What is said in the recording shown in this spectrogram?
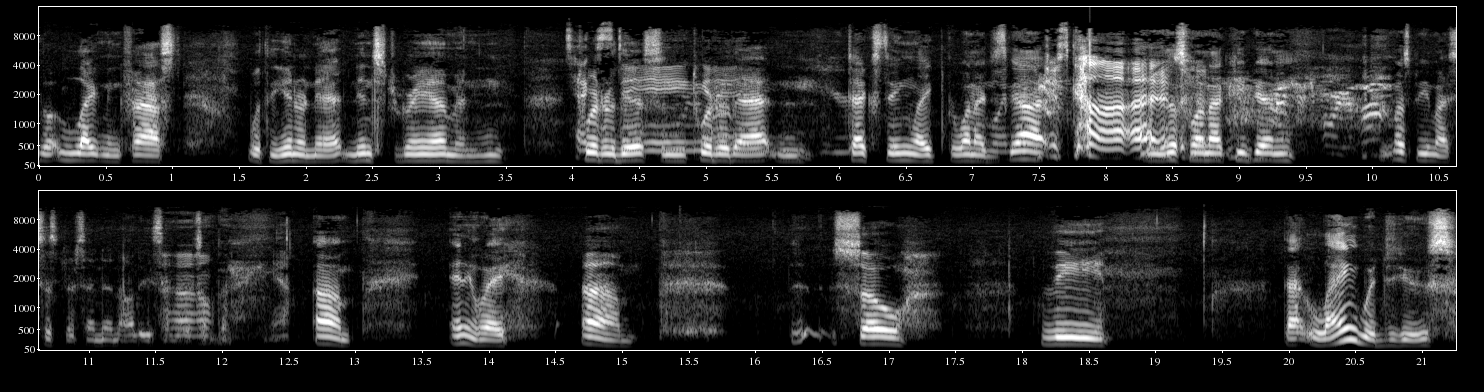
the lightning fast with the internet and Instagram and Twitter this and Texting Twitter that and texting like the one I just got. Just got. And this one I keep getting. It must be my sister sending all these in or Oh, something. yeah. Um, anyway, um, so the that language use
